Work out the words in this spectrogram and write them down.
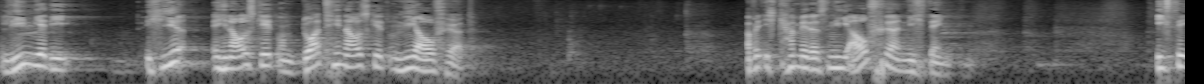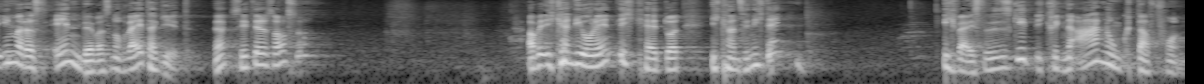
Linie, die hier hinausgeht und dort hinausgeht und nie aufhört. Aber ich kann mir das nie aufhören, nicht denken. Ich sehe immer das Ende, was noch weitergeht. Ja, seht ihr das auch so? Aber ich kann die Unendlichkeit dort, ich kann sie nicht denken. Ich weiß, dass es es gibt. Ich kriege eine Ahnung davon.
